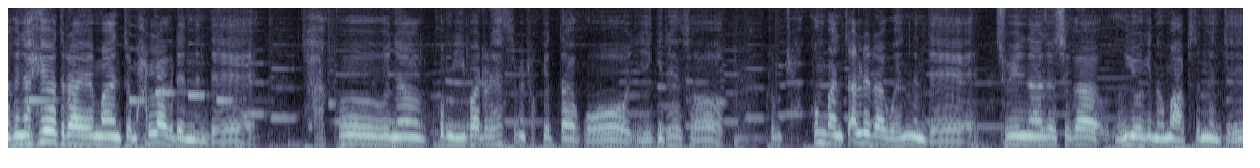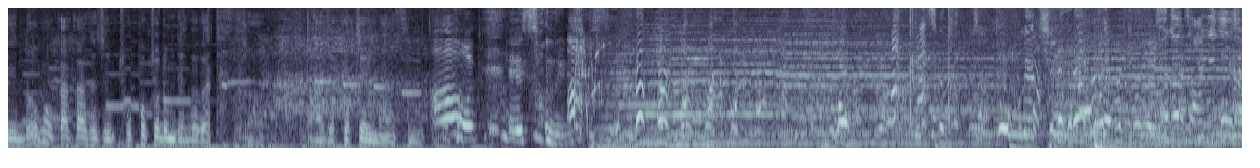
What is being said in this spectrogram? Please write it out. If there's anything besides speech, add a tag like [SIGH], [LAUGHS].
아 그냥 헤어 드라이만 좀 하려 그랬는데 자꾸 그냥 좀 이발을 했으면 좋겠다고 얘기를 해서 그럼 조금만 자르라고 했는데 주인 아저씨가 의욕이 너무 앞섰는지 너무 깎아서 지금 조폭처럼 된 것 같아서 [LAUGHS] 아주 걱정이 많습니다. 아, 어, 해손을 [LAUGHS] 동네 친구. 누가 장인이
